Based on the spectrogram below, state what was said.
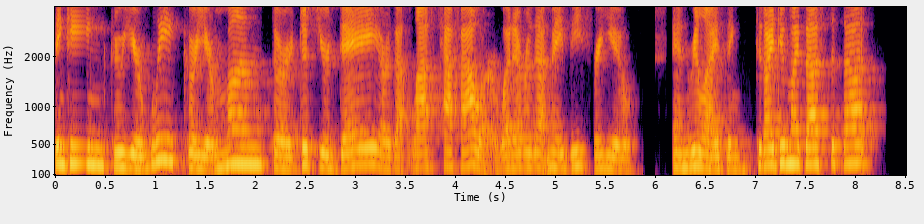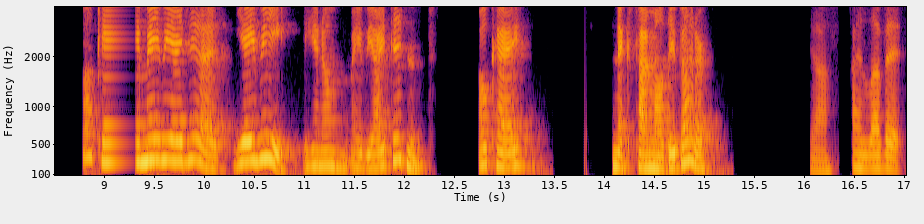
thinking through your week or your month or just your day or that last half hour, whatever that may be for you, and realizing, did I do my best at that? Okay, maybe I did. Yay me. You know, maybe I didn't. Okay, next time I'll do better. Yeah, I love it.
